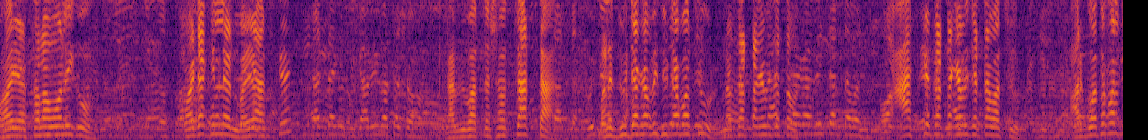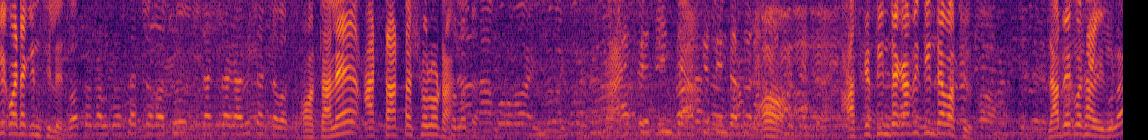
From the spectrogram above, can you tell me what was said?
ভাই আসসালামু আলাইকুম। কয়টা কিনলেন ভাই আজকে? চারটা কিনছি গাভি বাচ্চা সহ। গাভি বাচ্চা সহ চারটা? মানে দুইটা গাভি দুইটা বাছুর? না চারটা গাভি চারটা বাছুর গাভি চারটা বাছুর। ও আজকে চারটা গাভি চারটা বাছুর। আর গতকালকে কয়টা কিনছিলেন? গতকালকে চারটা বাছুর চারটা গাভি চারটা বাছুর। ও তাহলে আটটা আটটা ষোলোটা। আজকে তিনটা আজকে তিনটা সরি ও আজকে তিনটা। গাভি তিনটা বাছুর? যাবে কোথায় এগুলা?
